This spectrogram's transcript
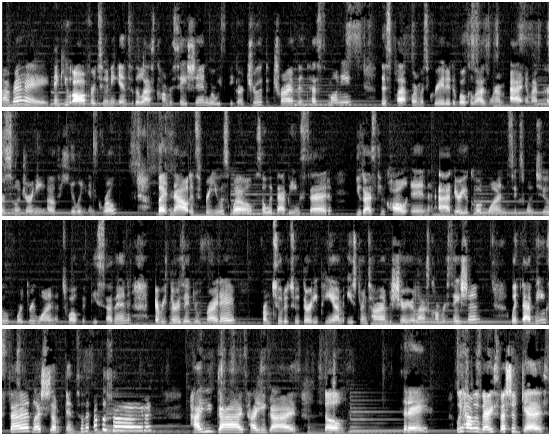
All right. Thank you all for tuning in to the last conversation where we speak our truth, triumph, and testimony. This platform was created to vocalize where I'm at in my personal journey of healing and growth. But now it's for you as well. So, with that being said, you guys can call in at area code 1 612 431 1257 every Thursday through Friday from 2 to 2:30 p.m. Eastern Time to share your last conversation. With that being said, let's jump into the episode. Hi you guys, hi you guys. So, today we have a very special guest.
